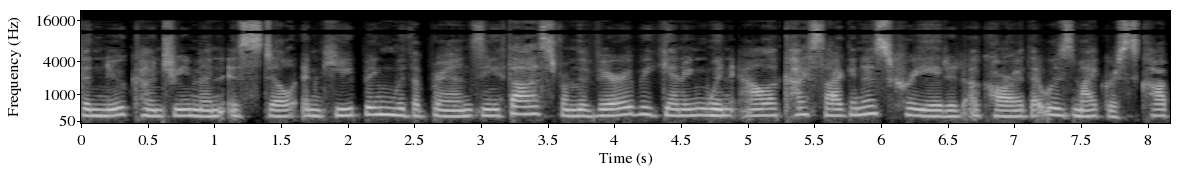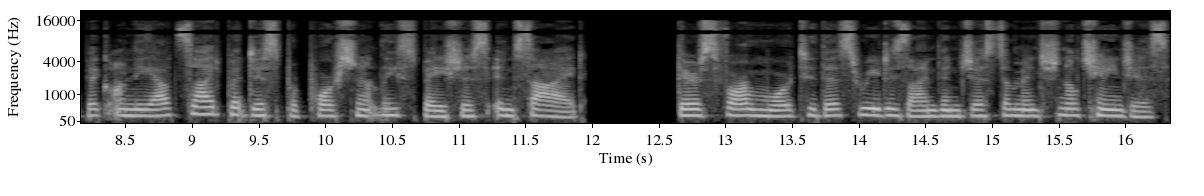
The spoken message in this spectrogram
the new Countryman is still in keeping with the brand's ethos from the very beginning when Alec Issigonis created a car that was microscopic on the outside but disproportionately spacious inside. There's far more to this redesign than just dimensional changes,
